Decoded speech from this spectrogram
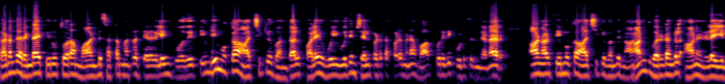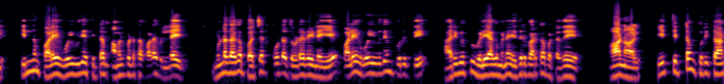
கடந்த இரண்டாயிரத்தி இருபத்தி ஓராம் ஆண்டு சட்டமன்ற தேர்தலின் போது திமுக ஆட்சிக்கு வந்தால் பழைய ஓய்வூதியம் செயல்படுத்தப்படும் என வாக்குறுதி கொடுத்திருந்தனர். ஆனால் திமுக ஆட்சிக்கு வந்து நான்கு வருடங்கள் ஆன நிலையில் இன்னும் பழைய ஓய்வூதிய திட்டம் அமல்படுத்தப்படவில்லை. முன்னதாக பட்ஜெட் கூட்டத்தொடரிலேயே பழைய ஓய்வூதியம் குறித்து அறிவிப்பு வெளியாகும் என எதிர்பார்க்கப்பட்டது. ஆனால் இத்திட்டம் குறித்தான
